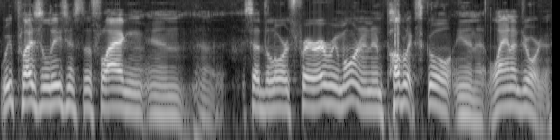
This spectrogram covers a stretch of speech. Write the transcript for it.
we pledged allegiance to the flag and, and uh, said the Lord's Prayer every morning in public school in Atlanta, Georgia,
